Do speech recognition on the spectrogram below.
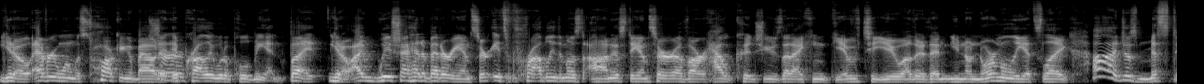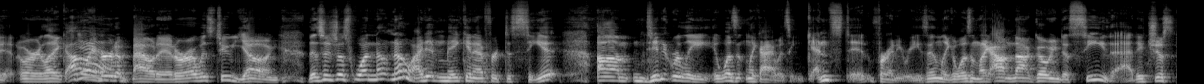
you know everyone was talking about it Sure. it probably would have pulled me in. But you know i wish i had a better answer. It's probably the most honest answer of our how could yous that i can give to you other than you know normally it's like oh i just missed it or like oh i heard about it or i was too young. This is just one note no i didn't make an effort to see it. Um didn't really it wasn't like i was against it for any reason. Like it wasn't like i'm not going to see that. It just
